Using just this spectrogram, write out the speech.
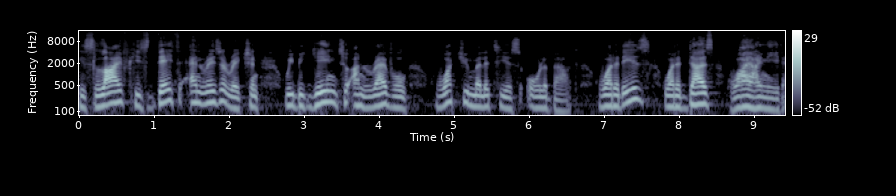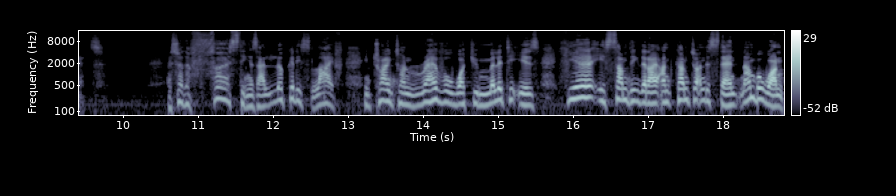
his life, his death, and resurrection, we begin to unravel what humility is all about what it is, what it does, why I need it. And so, the first thing as I look at his life in trying to unravel what humility is, here is something that I come to understand. Number one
